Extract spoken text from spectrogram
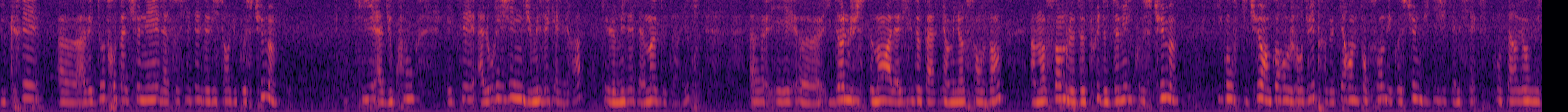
il crée euh, avec d'autres passionnés la Société de l'histoire du costume, qui a du coup été à l'origine du musée Galliera, qui est le musée de la mode de Paris, euh, et euh, il donne justement à la ville de Paris en 1920 un ensemble de plus de 2000 costumes qui constituent encore aujourd'hui près de 40% des costumes du XVIIIe siècle conservés au musée.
